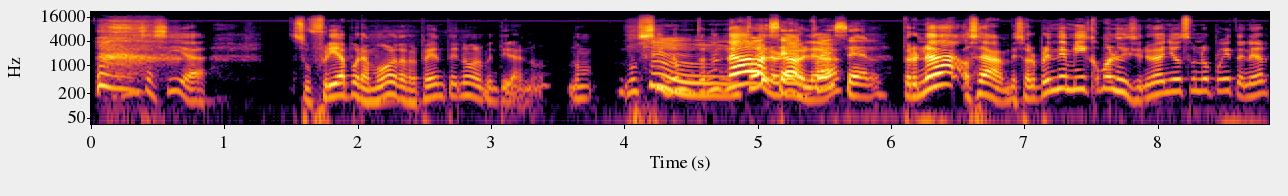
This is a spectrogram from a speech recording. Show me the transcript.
¿Qué se hacía? Sufría por amor de repente, no, mentira, no. No, no sé, no- no- Hmm, nada puede valorable. Ser, ¿ah? ser. Pero nada, o sea, me sorprende a mí cómo a los 19 años uno puede tener.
